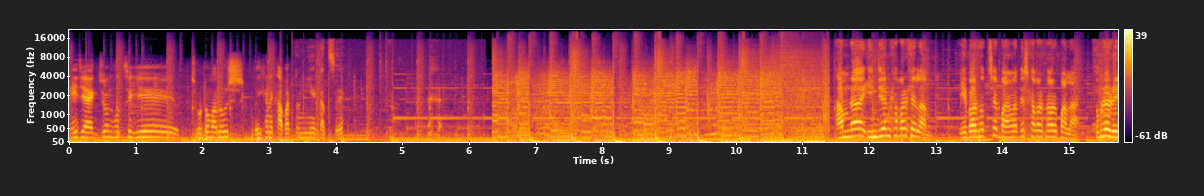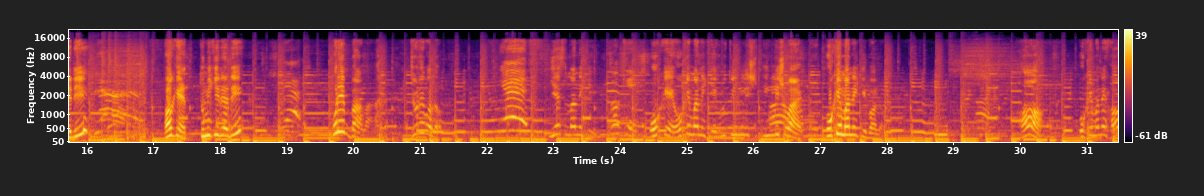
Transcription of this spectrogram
এই যে একজন হচ্ছে গিয়ে ছোট মানুষ ওইখানে খাবারটা নিয়ে খাচ্ছে। আমরা ইন্ডিয়ান খাবার খেলাম। এবার হচ্ছে বাংলাদেশ খাবার খাওয়ার পালা। তোমরা রেডি ওকে তুমি কি রেডি ওরে বাবা জোরে বলো। ইয়েস মানে কি? ওকে ওকে ওকে মানে কি? এগুলো তো ইংলিশ ইংলিশ ওয়ার্ড ওকে মানে কি বলো? হ ওকে মানে হ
